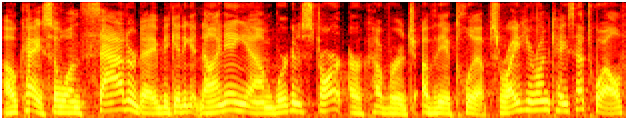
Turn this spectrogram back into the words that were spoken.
Okay, so on Saturday, beginning at 9 a.m., we're going to start our coverage of the eclipse right here on KSAT 12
